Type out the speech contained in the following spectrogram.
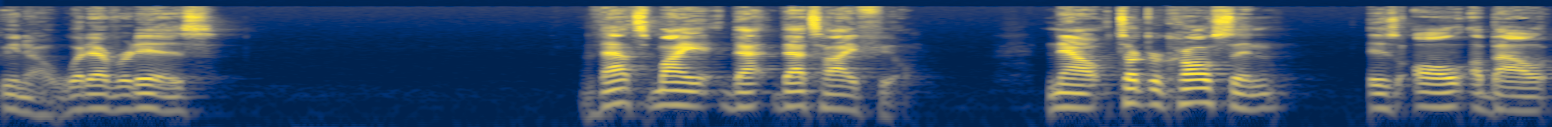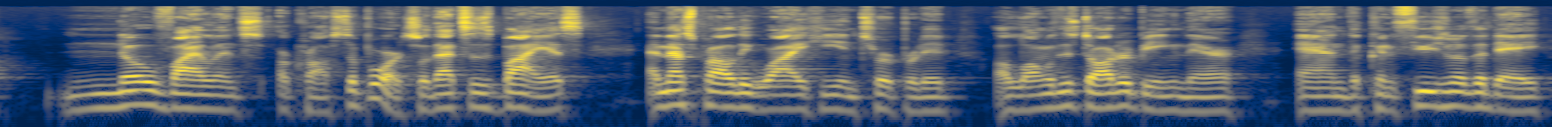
you know, whatever it is. That's my that that's how I feel. Now, Tucker Carlson is all about no violence across the board. So that's his bias, and that's probably why he interpreted, along with his daughter being there and the confusion of the day,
